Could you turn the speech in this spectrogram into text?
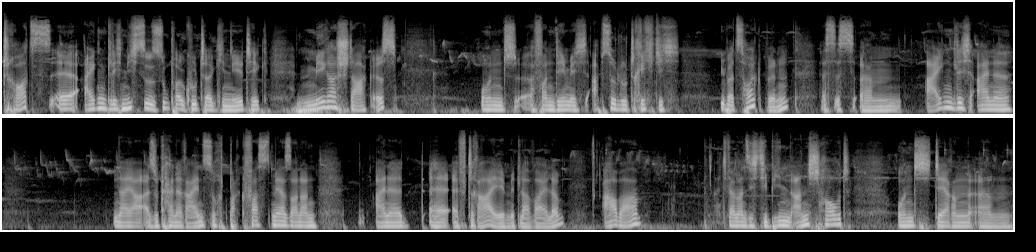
trotz äh, eigentlich nicht so super guter Genetik mega stark ist und äh, von dem ich absolut richtig überzeugt bin. Es ist ähm, eigentlich eine, naja, also keine Reinzucht Backfast mehr, sondern eine äh, F3 mittlerweile. Aber wenn man sich die Bienen anschaut und deren ähm,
